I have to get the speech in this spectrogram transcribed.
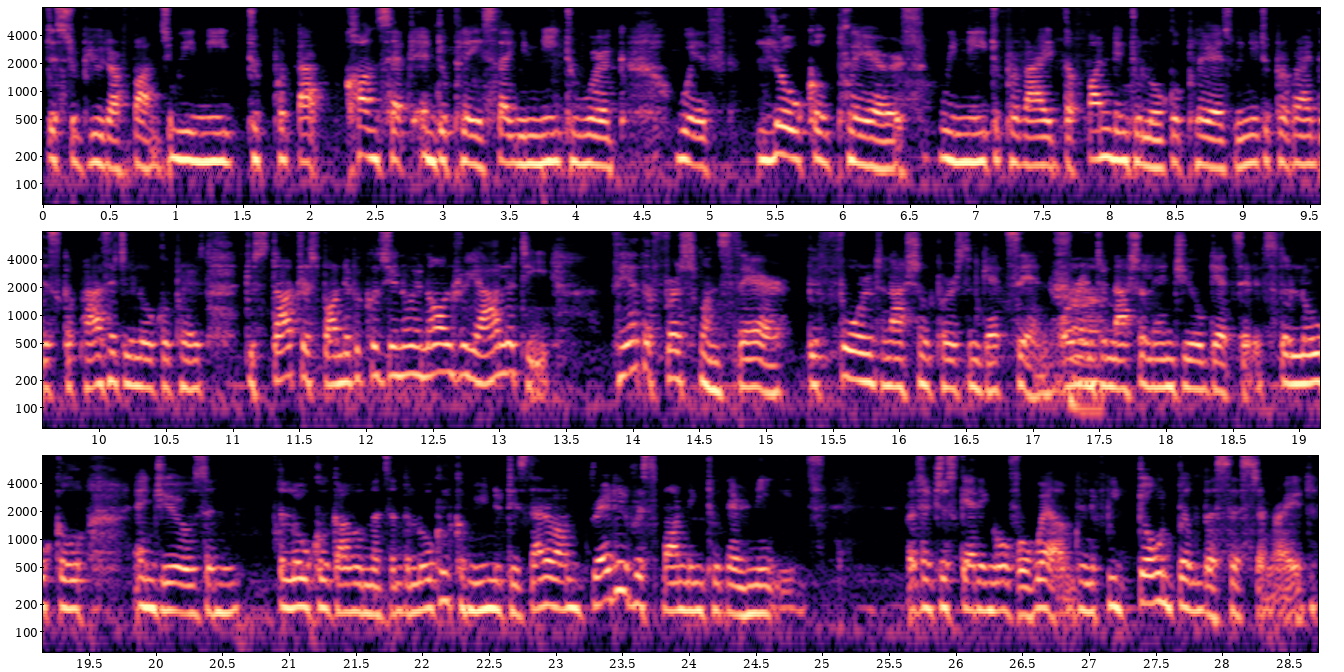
distribute our funds. We need to put that concept into place that we need to work with local players. We need to provide the funding to local players. We need to provide this capacity local players to start responding because, you know, in all reality, they're the first ones there before international person gets in or sure. international NGO gets it. It's the local NGOs and the local governments and the local communities that are already responding to their needs but they're just getting overwhelmed. And if we don't build the system right,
